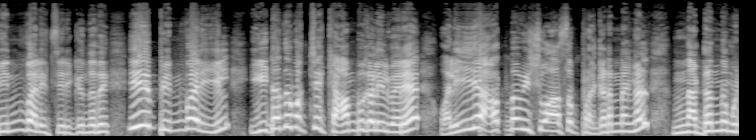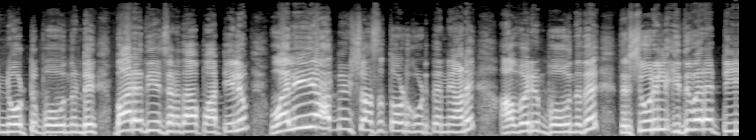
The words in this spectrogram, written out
പിൻവലിച്ചിരിക്കുന്നത്. ഈ പിൻവലിയിൽ ഇടതുപക്ഷ ക്യാമ്പുകളിൽ വരെ വലിയ ആത്മവിശ്വാസ പ്രകടനങ്ങൾ നടന്ന് മുന്നോട്ട് പോകുന്നുണ്ട്. ഭാരതീയ ജനതാ പാർട്ടിയിലും വലിയ ആത്മവിശ്വാസത്തോടു കൂടി തന്നെയാണ് അവരും പോകുന്നത്. തൃശ്ശൂരിൽ ഇതുവരെ ടി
